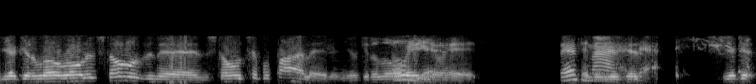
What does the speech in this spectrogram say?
you'll get a little Rolling Stones in there and Stone Temple Pilot, and you'll get a little Oh, yeah. Radiohead. That's And mine. you get- You'll get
